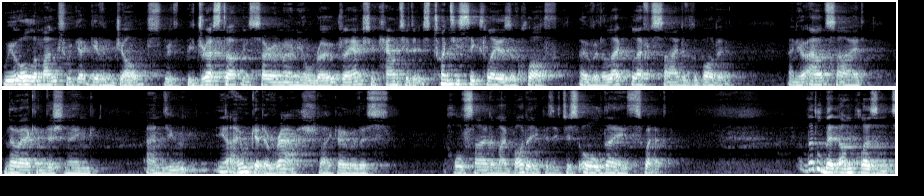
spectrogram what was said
we all the monks would get given jobs. We'd be dressed up in ceremonial robes. I actually counted. It's 26 layers of cloth over the le left side of the body, and you're outside, no air conditioning, and you, you know, I would get a rash like over this whole side of my body because it's just all day sweat. A little bit unpleasant.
